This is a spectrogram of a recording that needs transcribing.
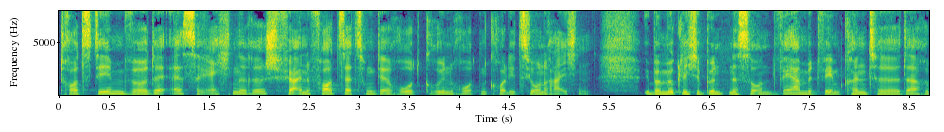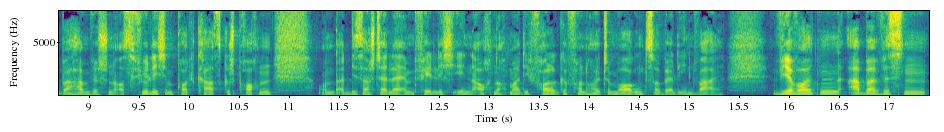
Trotzdem würde es rechnerisch für eine Fortsetzung der rot-grün-roten Koalition reichen. Über mögliche Bündnisse und wer mit wem könnte, darüber haben wir schon ausführlich im Podcast gesprochen. Und an dieser Stelle empfehle ich Ihnen auch nochmal die Folge von heute Morgen zur Berlin-Wahl. Wir wollten aber wissen,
